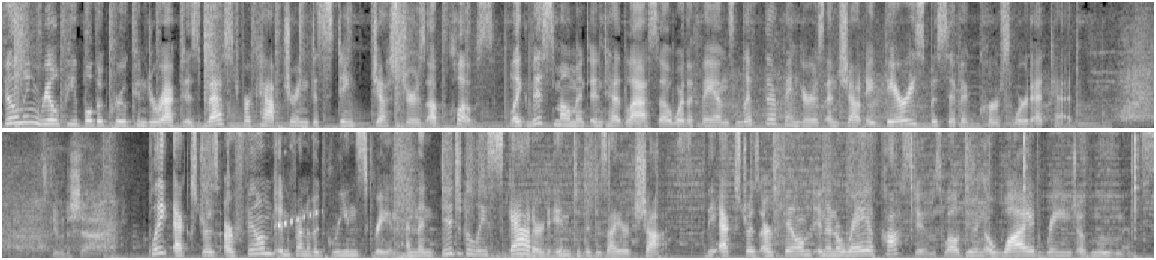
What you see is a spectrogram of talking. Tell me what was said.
Filming real people the crew can direct is best for capturing distinct gestures up close, like this moment in Ted Lasso where the fans lift their fingers and shout a very specific curse word at Ted. Let's give it a shot. Plate extras are filmed in front of a green screen and then digitally scattered into the desired shots. The extras are filmed in an array of costumes while doing a wide range of movements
